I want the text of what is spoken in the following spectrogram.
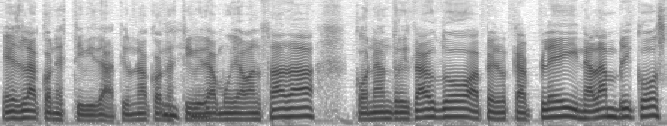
es la conectividad. Tiene una conectividad muy avanzada con Android Auto, Apple CarPlay, inalámbricos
